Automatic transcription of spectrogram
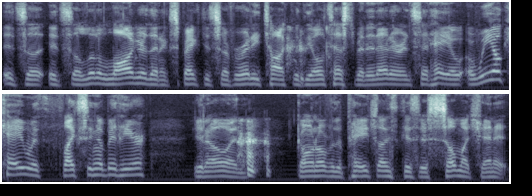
it's a it's a little longer than expected. So I've already talked with the Old Testament editor and said, hey, are we okay with flexing a bit here, you know, and going over the page lines because there's so much in it.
